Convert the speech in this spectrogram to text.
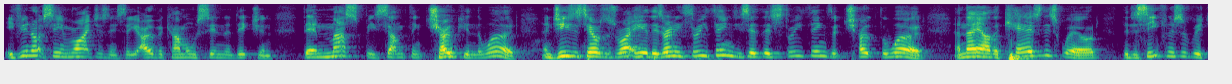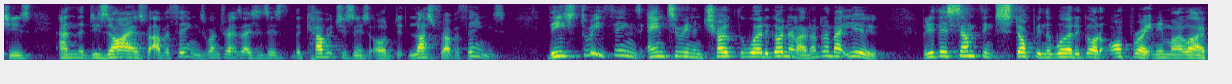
if you're not seeing righteousness so you overcome all sin and addiction, there must be something choking the word. And Jesus tells us right here there's only three things. He said there's three things that choke the word. And they are the cares of this world, the deceitfulness of riches, and the desires for other things. One translation says the covetousness or lust for other things. These three things enter in and choke the word of God in our life. I don't know about you, but if there's something stopping the word of God operating in my life,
